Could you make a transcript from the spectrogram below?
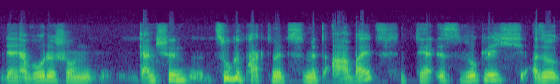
der wurde schon ganz schön zugepackt mit, mit Arbeit. Der ist wirklich, also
